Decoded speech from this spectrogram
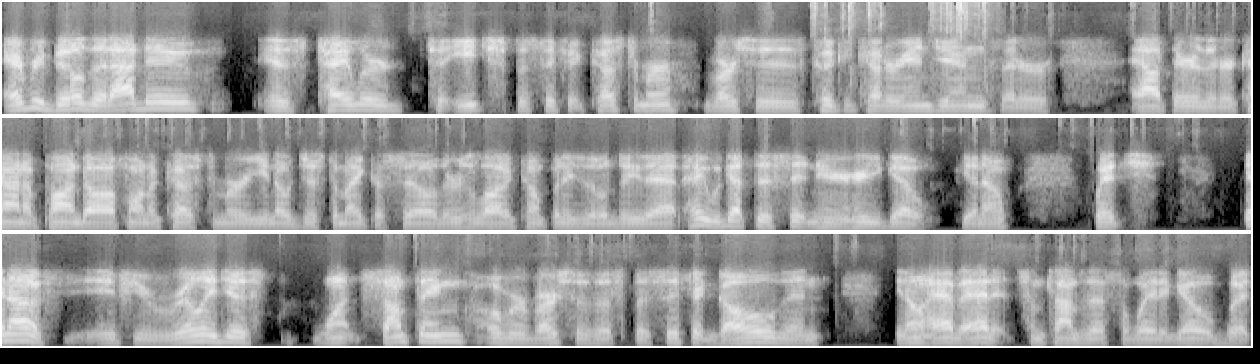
every build that I do is tailored to each specific customer versus cookie cutter engines that are out there that are kind of pawned off on a customer, you know, just to make a sell. There's a lot of companies that'll do that. Hey, we got this sitting here. Here you go. You know, which you know if if you really just want something over versus a specific goal then you know have at it sometimes that's the way to go but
